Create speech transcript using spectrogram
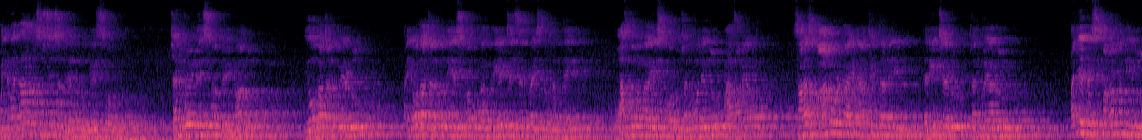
రకరకాలుగా సృష్టించిన దేవుడు దేశంలో చనిపోయిన దేశంలో కాదు యోగా చనిపోయాడు. ఆ యోగా చనిపోతే యేసు ప్రభుగా క్రియేట్ చేసే క్రైస్తవుడు అంతే. వాస్తవంగా యేసు ప్రభు చనిపోలేదు. ఆ సమయంలో సహజ మానవుడిగా ఆయన జీవితాన్ని జరిగించాడు చనిపోయాడు. అని చెప్పేసి మహామనీయులు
